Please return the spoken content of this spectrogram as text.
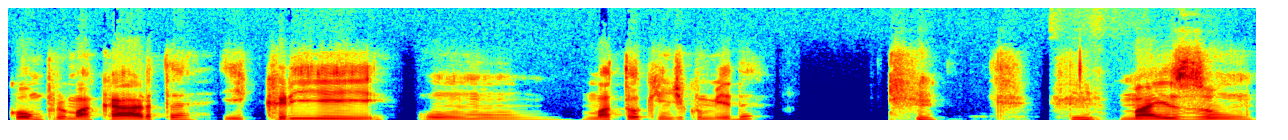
compre uma carta e crie um, uma token de comida. mais um.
